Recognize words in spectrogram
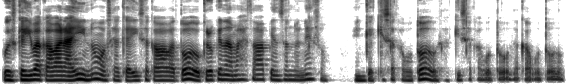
pues que iba a acabar ahí, ¿no? O sea, que ahí se acababa todo. Creo que nada más estaba pensando en eso, en que aquí se acabó todo, aquí se acabó todo, se acabó todo.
